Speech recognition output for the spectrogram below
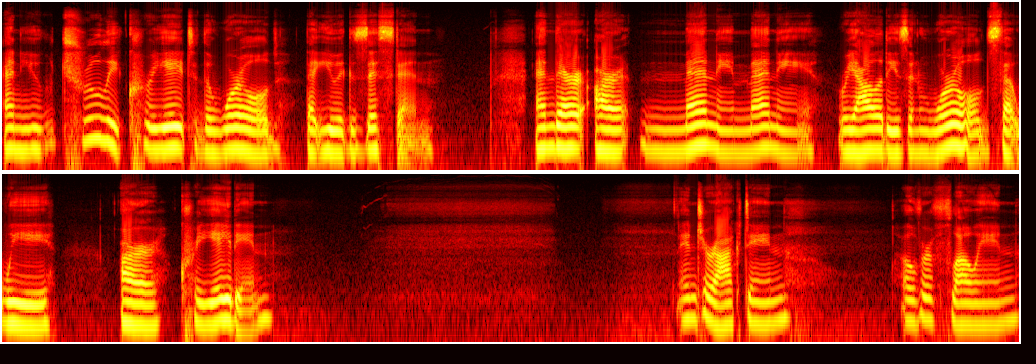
and you truly create the world that you exist in. And there are many, many realities and worlds that we are creating, interacting, overflowing,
